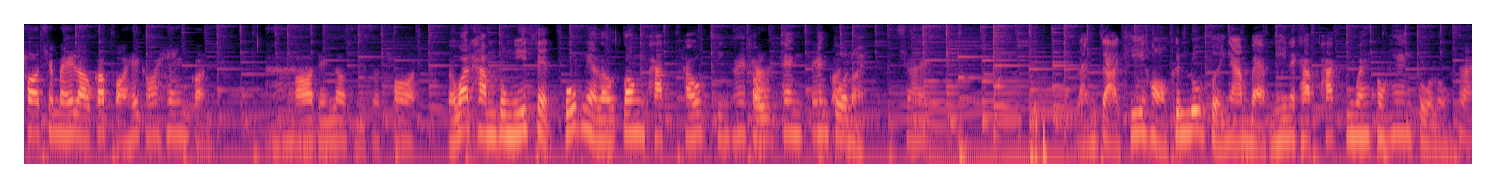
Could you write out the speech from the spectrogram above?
ทอดใช่ไหมเราก็ปล่อยให้เขาแห้งก่อนอ่าพอเดี๋ยวเราถึงจะทอด แต่ว่าทำตรงนี้เสร็จปุ๊บเนี่ยเราต้องพักเขาทิ้งให้เขาค่ะแห้งแห้แห้งงก่อนตัวหน่อย ใช่ห ลังจากที่ห่อขึ้นรูปสวยงามแบบนี้นะครับ พักทิ้งไว้ให้เขาแห้งตัวลงใช่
